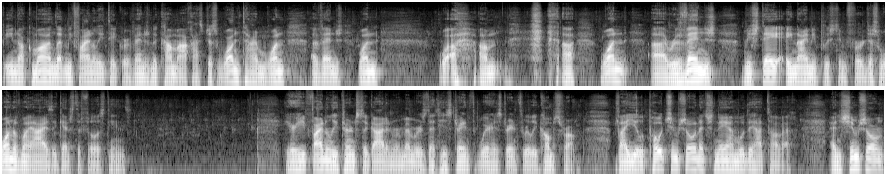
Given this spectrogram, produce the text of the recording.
V'inakma, and let me finally take revenge. Nakam achas, just one time, one avenge, one, um, uh, one uh, revenge Mishtei Einaimi Plishtim, for just one of my eyes against the Philistines. Here he finally turns to God and remembers that his strength, where his strength really comes from. And Shimshon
